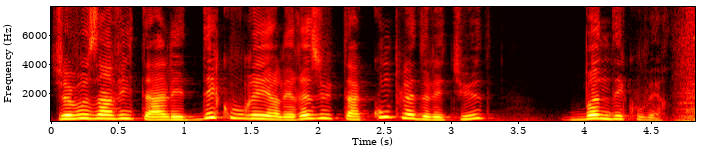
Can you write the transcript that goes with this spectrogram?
Je vous invite à aller découvrir les résultats complets de l'étude. Bonne découverte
